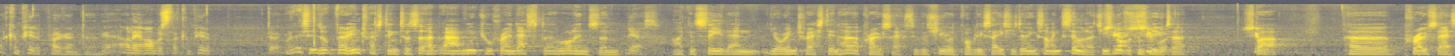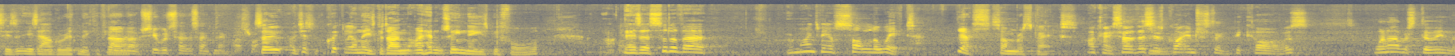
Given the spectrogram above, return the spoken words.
a computer program doing it. Only I was the computer doing Well, it. this is very interesting to uh, our mutual friend Esther Rolinson. Yes. I can see then your interest in her process because she would probably say she's doing something similar. She's She- not a she would. computer, She but her process is, is algorithmic, if you no, like. no, she would say the same thing. That's right. So uh, just quickly on these, because I hadn't seen these before. There's a sort of a reminds me of Sol LeWitt, yes. some respects. Okay, so this is quite interesting because when I was doing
